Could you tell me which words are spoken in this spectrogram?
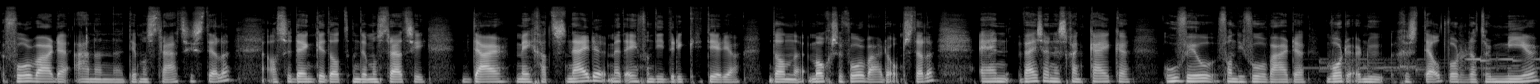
voorwaarden aan een eh, demonstratie stellen. Als ze denken dat een demonstratie daarmee gaat snijden met een van die drie criteria, dan mogen ze voorwaarden opstellen. En wij zijn eens gaan kijken hoeveel van die voorwaarden worden er nu gesteld, worden dat er meer.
